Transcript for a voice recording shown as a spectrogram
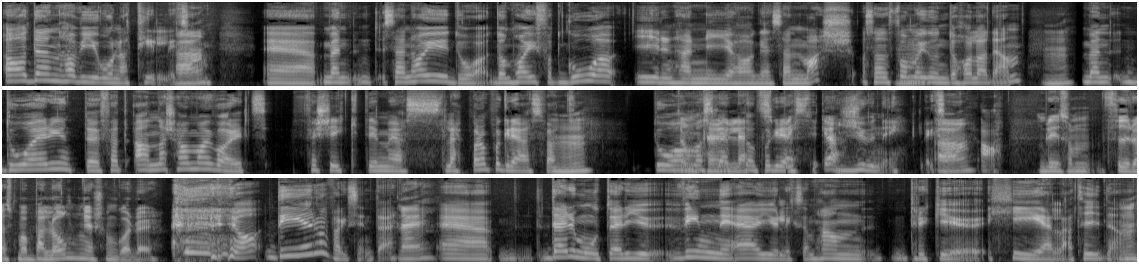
Ja, den har vi ju ordnat till. Liksom. Eh, men sen har ju då, de har ju fått gå i den här nya hagen sedan mars och sen får man ju underhålla den. Men då är det ju inte, för att annars har man ju varit försiktig med att släppa dem på gräs för att då har De man släppt dem på gräs i juni. Liksom. Ja. Ja. Det blir som fyra små ballonger som går där. Ja, det är de faktiskt inte. Nej. Eh, däremot är det ju, Winnie är ju liksom, han trycker ju hela tiden.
